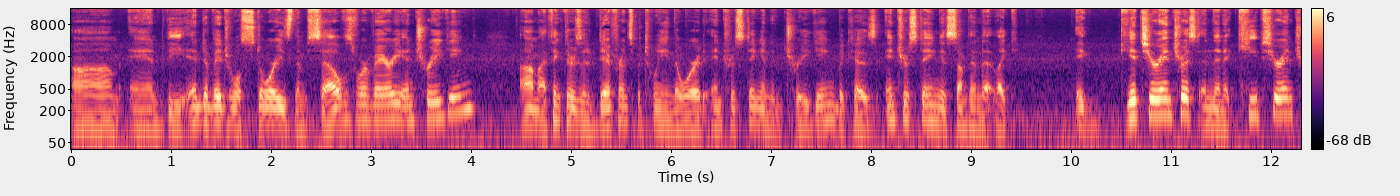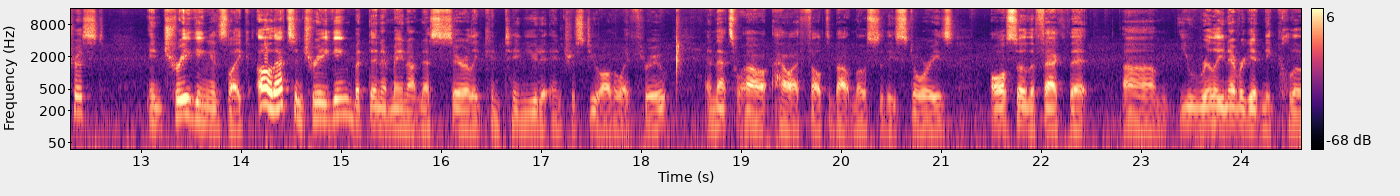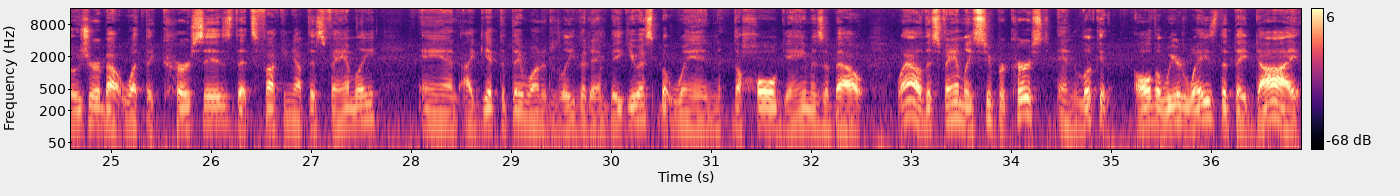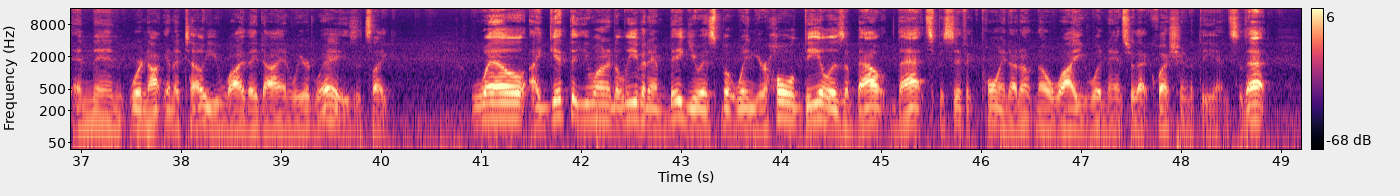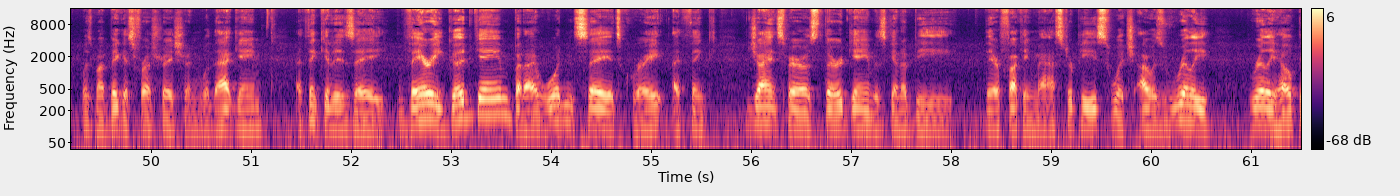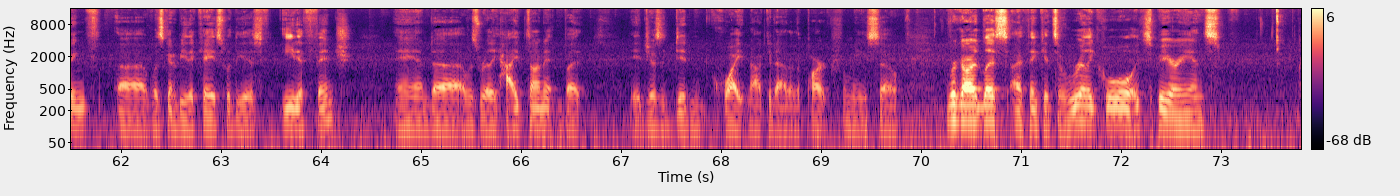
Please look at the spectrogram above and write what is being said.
Um, and the individual stories themselves were very intriguing. Um, I think there's a difference between the word interesting and intriguing because interesting is something that like it gets your interest and then it keeps your interest. Intriguing is like, oh, that's intriguing, but then it may not necessarily continue to interest you all the way through. And that's how, how I felt about most of these stories. Also, the fact that um, you really never get any closure about what the curse is that's fucking up this family. and I get that they wanted to leave it ambiguous, but when the whole game is about, wow, this family's super cursed, and look at all the weird ways that they die, and then we're not going to tell you why they die in weird ways. It's like, well, I get that you wanted to leave it ambiguous, but when your whole deal is about that specific point, I don't know why you wouldn't answer that question at the end. So that was my biggest frustration with that game. I think it is a very good game, but I wouldn't say it's great. I think Giant Sparrow's third game is going to be their fucking masterpiece, which I was really, really hoping uh, was going to be the case with the Edith Finch, and uh, I was really hyped on it, but it just didn't quite knock it out of the park for me. So, regardless, I think it's a really cool experience,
